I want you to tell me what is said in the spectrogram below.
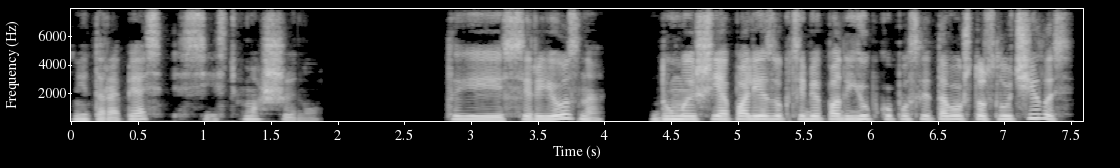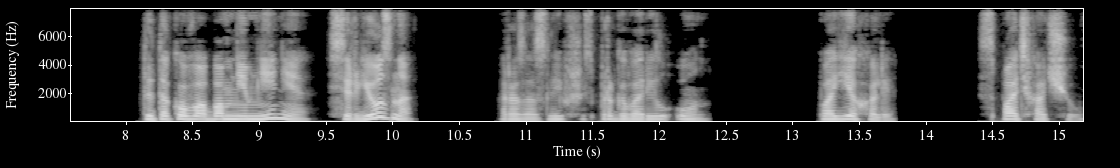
не торопясь сесть в машину. «Ты серьезно? Думаешь, я полезу к тебе под юбку после того, что случилось? Ты такого обо мне мнения? Серьезно?» Разозлившись, проговорил он. «Поехали. Спать хочу.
